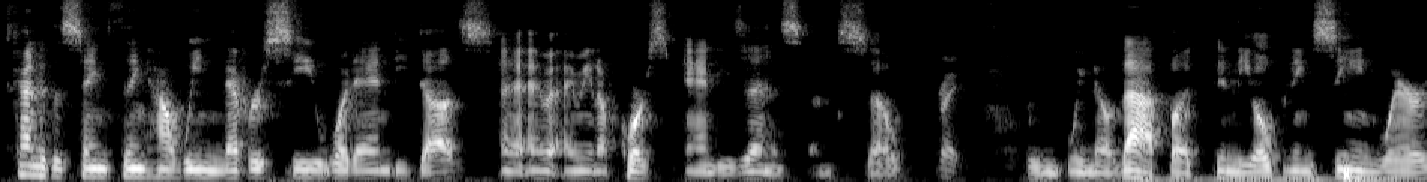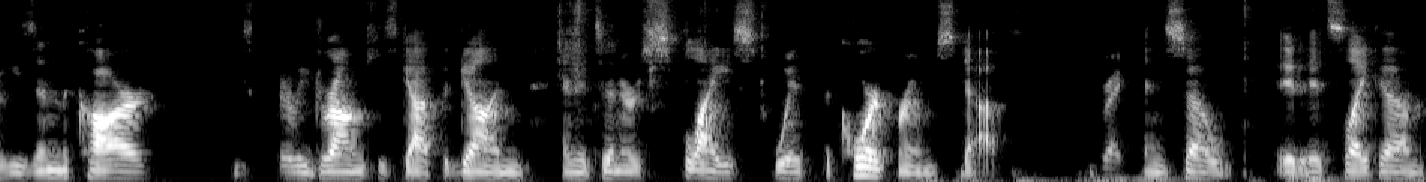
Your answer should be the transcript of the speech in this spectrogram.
It's kind of the same thing how we never see what Andy does. I, I I mean, of course, Andy's innocent, so Right. we we know that. But in the opening scene where he's in the car, he's clearly drunk, he's got the gun, and it's interspliced with the courtroom stuff. Right. And so it, it's like, um,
